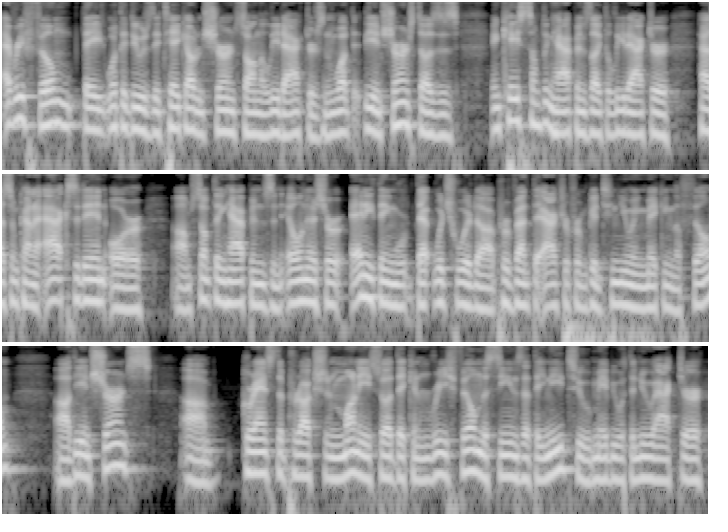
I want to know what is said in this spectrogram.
every film they what they do is they take out insurance on the lead actors, and what the insurance does is in case something happens, like the lead actor has some kind of accident or um, something happens, an illness or anything that which would uh, prevent the actor from continuing making the film, uh, the insurance um, grants the production money so that they can refilm the scenes that they need to, maybe with a new actor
